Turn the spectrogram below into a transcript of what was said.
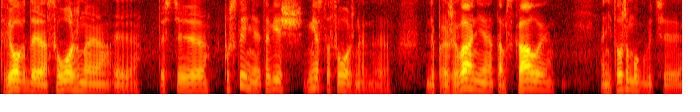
твердое, сложное. Э, то есть э, пустыня это вещь, место сложное для, для проживания, там скалы, они тоже могут быть э,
